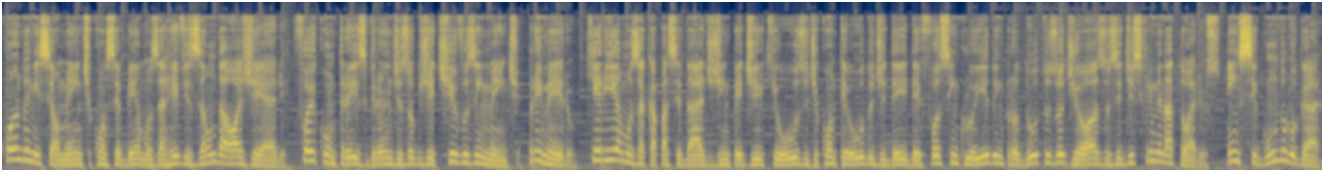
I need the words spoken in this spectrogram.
Quando inicialmente concebemos a revisão da OGL, foi com três grandes objetivos em mente. Primeiro, queríamos a capacidade de impedir que o uso de conteúdo de D&D fosse incluído em produtos odiosos e discriminatórios. Em segundo lugar,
